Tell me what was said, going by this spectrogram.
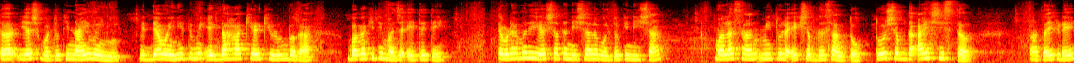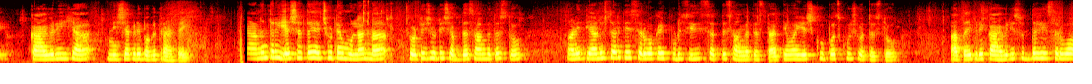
तर यश बोलतो की नाही वहिनी विद्या वहिनी तुम्ही एकदा हा खेळ खेळून बघा. बघा किती मजा येते ते. तेवढ्यामध्ये यश आता निशाला बोलतो की निशा मला सांग मी तुला एक शब्द सांगतो. तो शब्द आहे शिस्त. आता इकडे कावेरी ह्या निशाकडे बघत राहते. त्यानंतर यश आता या छोट्या मुलांना छोटे छोटे शब्द सांगत असतो. आणि त्यानुसार ते सर्व काही पुढील सत्य सांगत असतात. तेव्हा यश खूपच खुश होत असतो. आता इकडे कावेरीसुद्धा हे सर्व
